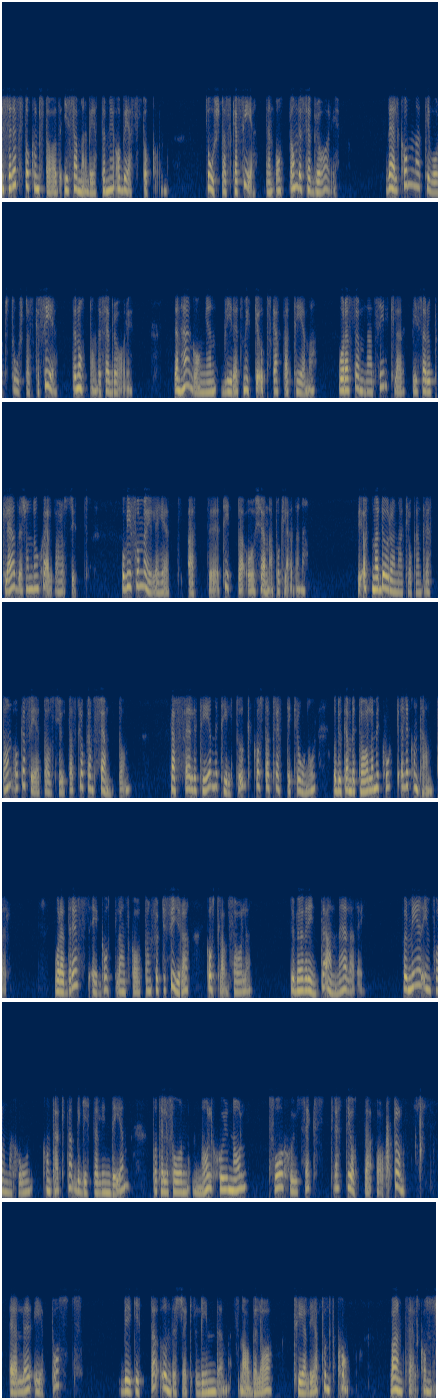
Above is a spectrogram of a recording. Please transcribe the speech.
SRF Stockholms stad i samarbete med ABF Stockholm. Torsdagscafé den 8 februari. Välkomna till vårt torsdagscafé den 8 februari. Den här gången blir det ett mycket uppskattat tema. Våra sömnadscirklar visar upp kläder som de själva har sytt och vi får möjlighet att eh, titta och känna på kläderna. Vi öppnar dörrarna klockan 13 och kaféet avslutas klockan 15. Kaffe eller te med tilltugg kostar 30 kronor och du kan betala med kort eller kontanter. Vår adress är Gotlandsgatan 44, Gotlandssalen. Du behöver inte anmäla dig. För mer information kontakta Birgitta Lindén på telefon 070 276 38 18 eller e-post birgitta linden snabela telia.com. Varmt välkommen!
